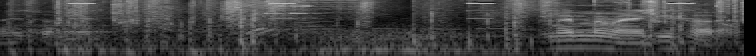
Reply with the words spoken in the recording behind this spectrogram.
नाइस वन मैं मैं मैगी खा रहा हूँ।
